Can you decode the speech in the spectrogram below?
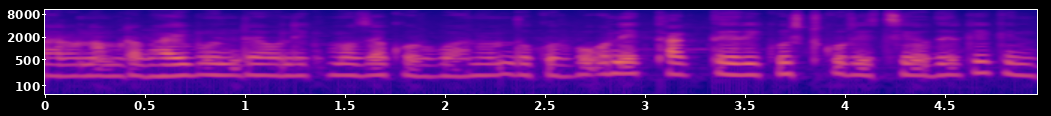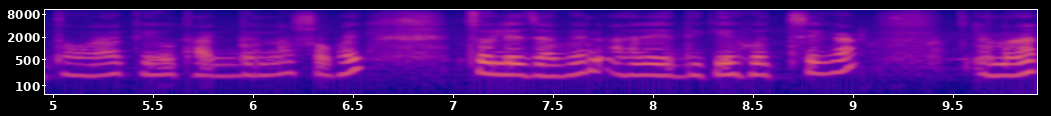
কারণ আমরা ভাই বোনরা অনেক মজা করব, আনন্দ করব। অনেক থাকতে রিকোয়েস্ট করেছি ওদেরকে, কিন্তু ওরা কেউ থাকবেন না, সবাই চলে যাবেন। আর এদিকে হচ্ছে গা, আমার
